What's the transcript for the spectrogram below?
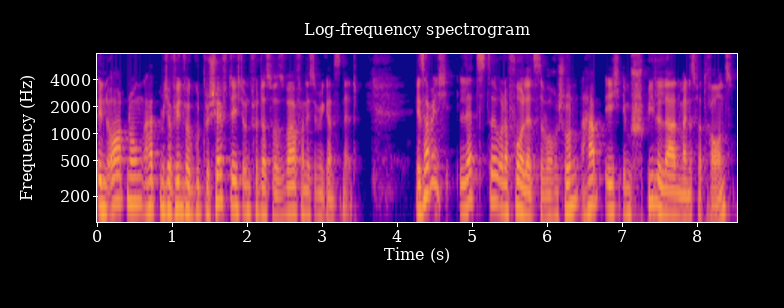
in Ordnung, hat mich auf jeden Fall gut beschäftigt und für das, was es war, fand ich es irgendwie ganz nett. Jetzt habe ich letzte oder vorletzte Woche schon, habe ich im Spieleladen meines Vertrauens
